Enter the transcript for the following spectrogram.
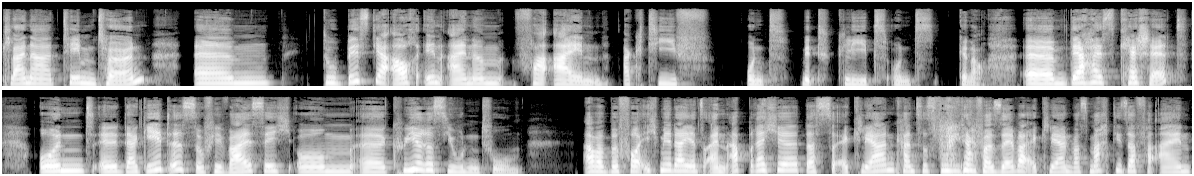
kleiner Thementurn. Ähm, du bist ja auch in einem Verein aktiv und Mitglied und genau. Ähm, der heißt Keshet. Und äh, da geht es, so viel weiß ich, um äh, queeres Judentum. Aber bevor ich mir da jetzt einen abbreche, das zu erklären, kannst du es vielleicht einfach selber erklären, was macht dieser Verein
